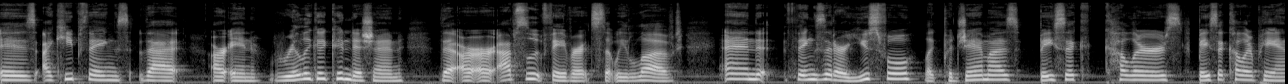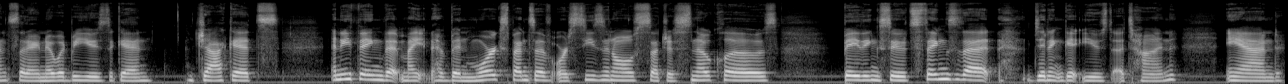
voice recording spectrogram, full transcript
is I keep things that are in really good condition, that are our absolute favorites that we loved, and things that are useful like pajamas, basic colors, basic color pants that I know would be used again, jackets, anything that might have been more expensive or seasonal, such as snow clothes, bathing suits, things that didn't get used a ton and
